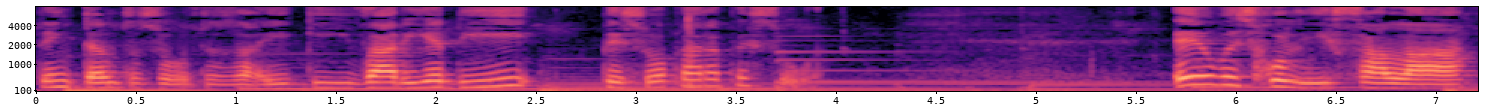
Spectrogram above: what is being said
tem tantas outras aí que varia de pessoa para pessoa. Eu escolhi falar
